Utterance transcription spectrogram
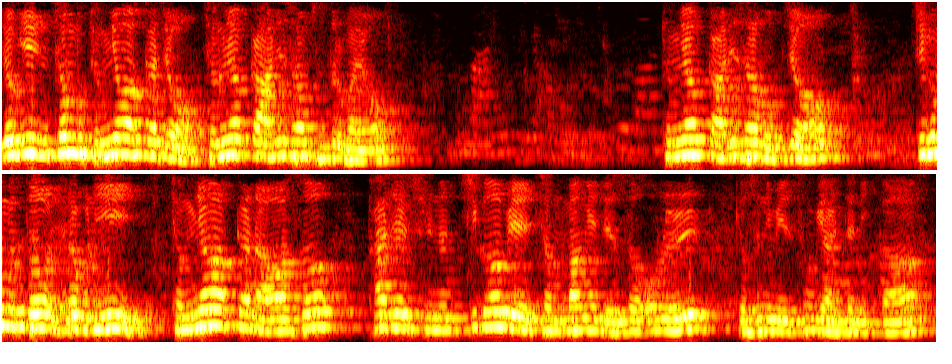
여기 전부 경영학과죠. 경영학과 아닌 사람 손 들어봐요. 경영학과 아닌 사람 없죠? 지금부터 여러분이 경영학과 나와서 가질 수 있는 직업의 전망에 대해서 오늘 교수님이 소개할 테니까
